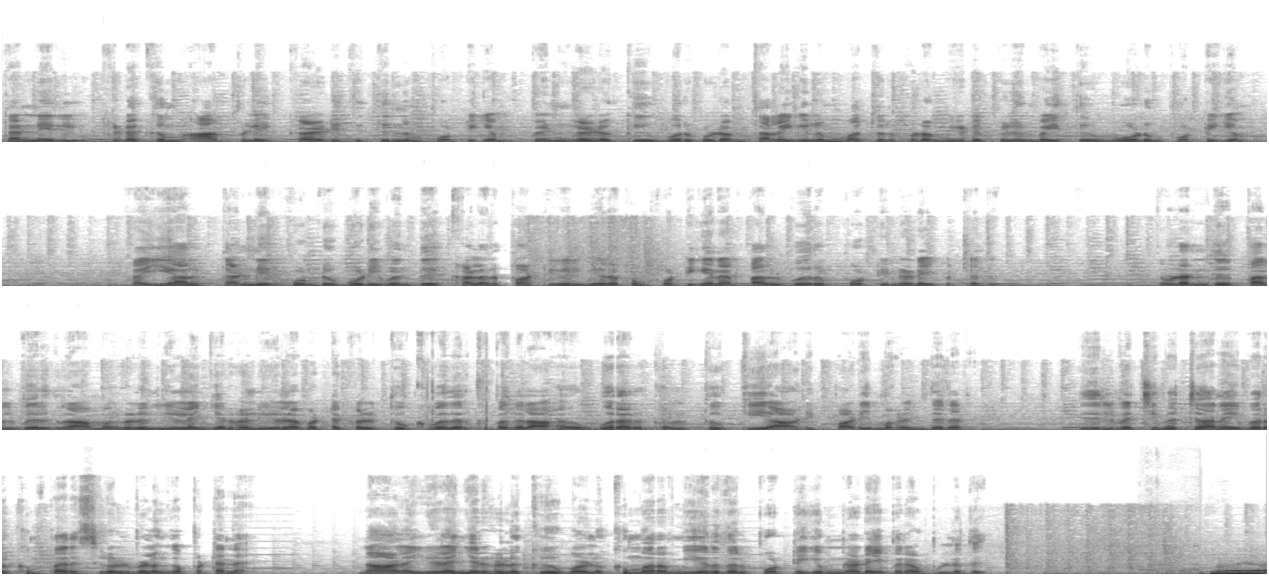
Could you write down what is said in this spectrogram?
தண்ணீரில் கிடக்கும் ஆப்பிளை கழித்து தின்னும் போட்டியும் பெண்களுக்கு ஒரு குடம் தலையிலும் மற்றொரு குடம் இடுப்பிலும் வைத்து ஓடும் போட்டியும் கையால் தண்ணீர் கொண்டு ஓடி வந்து கலர் பாட்டிலில் நிரப்பும் போட்டி என பல்வேறு போட்டி நடைபெற்றது. தொடர்ந்து பல்வேறு கிராமங்களில் இளைஞர்கள் இளவட்டக்கள் தூக்குவதற்கு பதிலாக உரர்கள் தூக்கி ஆடிப்பாடி மகிழ்ந்தனர். இதில் வெற்றி பெற்ற அனைவருக்கும் பரிசுகள் வழங்கப்பட்டன. நாளை இளைஞர்களுக்கு வழுக்குமரம் ஏறுதல் போட்டியும் நடைபெற உள்ளது. லைவ்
